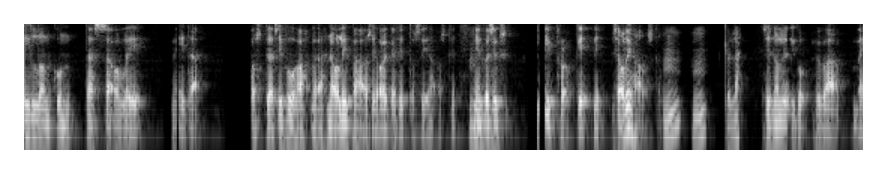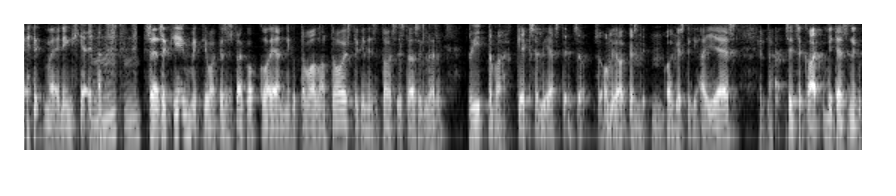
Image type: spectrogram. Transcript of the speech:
silloin kun tässä oli niitä hauskoja sivuhahmoja, ne oli pääosin oikeasti tosi hauskoja. Mm. Niin kuin esimerkiksi Leapfrog, niin se oli hauska. Mm, mm, kyllä. Siinä oli niinku hyvä me- meininki. Ja mm, mm. Se, se kimmikki, vaikka se sitä koko ajan niinku tavallaan toistikin, niin se toisti sitä sille riittävän kekseliästi, että se, se oli oikeasti, mm, mm, oikeasti ihan jees. Kyllä. Sitten se, miten se niinku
